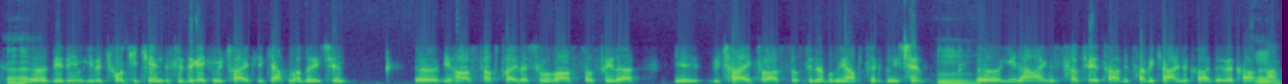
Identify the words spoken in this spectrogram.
hı. e, dediğim gibi TOKİ kendisi direkt müteahhitlik yapmadığı için e, bir hastat paylaşımı vasıtasıyla bir müteahhit vasıtasıyla bunu yaptırdığı için Hmm. e, yine aynı statüye tabi. Tabii ki aynı KDV kanuna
